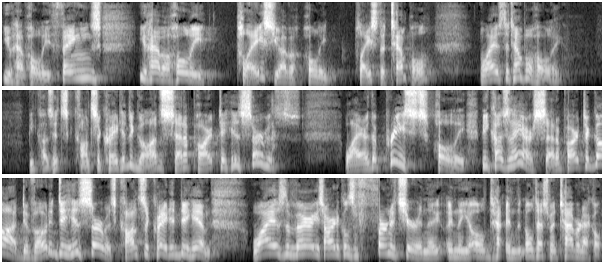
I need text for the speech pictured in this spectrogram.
you have holy things, you have a holy place, you have a holy place, the temple. Why is the temple holy? Because it's consecrated to God, set apart to His service. Why are the priests holy? Because they are set apart to God, devoted to His service, consecrated to Him. Why is the various articles of furniture in the, in the, Old, in the Old Testament tabernacle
